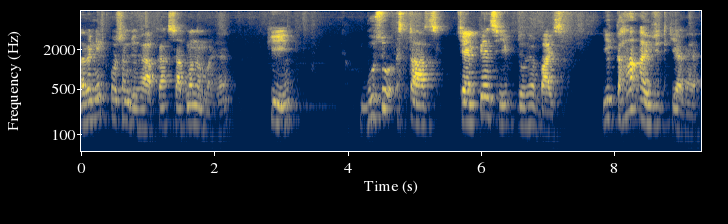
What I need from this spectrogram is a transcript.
अभी नेक्स्ट क्वेश्चन जो है आपका, सातवां नंबर है कि बुसु स्टार्स चैंपियनशिप 2022 ये कहाँ आयोजित किया गया?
